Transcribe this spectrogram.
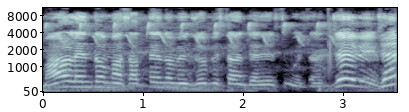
మాలలు మా సత్తా ఏందో మేము చూపిస్తామని తెలియజేస్తూ జై జై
